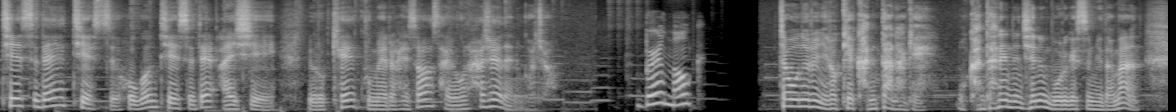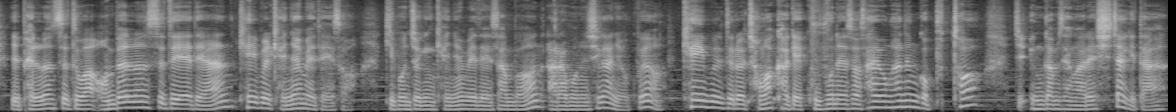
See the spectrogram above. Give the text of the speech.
TS 대 TS 혹은 TS 대 RCA 이렇게 구매를 해서 사용을 하셔야 되는 거죠. 자 오늘은 이렇게 간단하게 뭐 간단했는지는 모르겠습니다만 이 밸런스드와 언밸런스드에 대한 케이블 개념에 대해서 기본적인 개념에 대해서 한번 알아보는 시간이었고요. 케이블들을 정확하게 구분해서 사용하는 것부터 이제 응감 생활의 시작이다.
